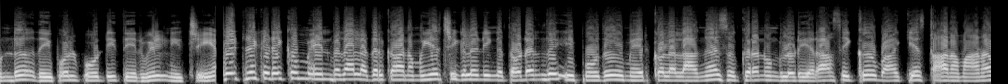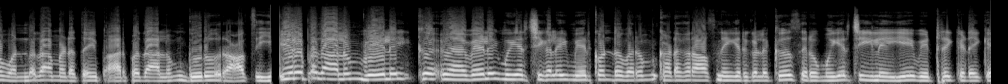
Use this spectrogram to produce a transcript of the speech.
உண்டு. அதே போல் போட்டித் தேர்வில் நிச்சயம் வெற்றி கிடைக்கும் என்பதால் அதற்கான முயற்சிகளை நீங்க தொடர்ந்து இப்போது மேற்கொள்ளலாங்க. சுக்கிரன் உங்களுடைய ராசிக்கு பாக்கியஸ்தானமான ஒன்பதாம் இரண்டாம் இடத்தை பார்ப்பதாலும் குரு ராசி இருப்பதாலும் வேலைக்கு வேலை முயற்சிகளை மேற்கொண்டு வரும் கடகராசினியர்களுக்கு சிறு முயற்சியிலேயே வெற்றி கிடைக்க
